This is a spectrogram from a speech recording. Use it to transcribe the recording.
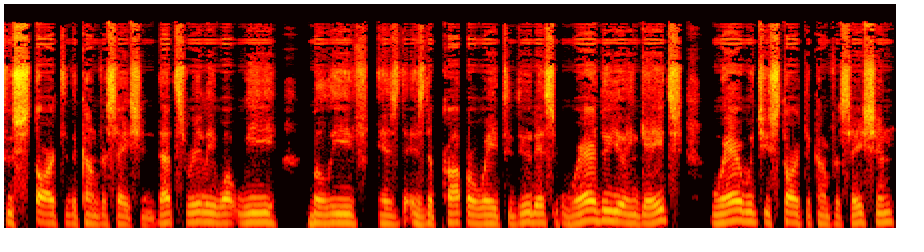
to start the conversation. That's really what we believe is the, is the proper way to do this. Where do you engage? Where would you start the conversation?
